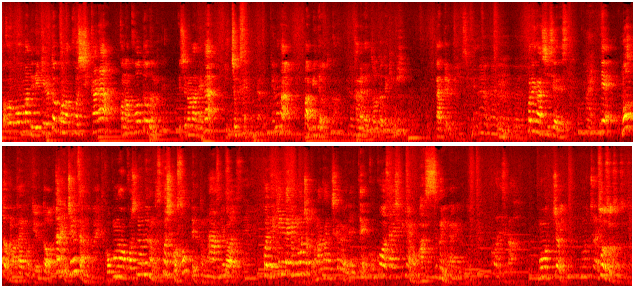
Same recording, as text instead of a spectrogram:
ここまでできるとこの腰からこの後頭部まで後ろまでが一直線になるっていうのが、まあ、ビデオとかカメラで撮った時になってるといいですよね、うんうんうんうん。これが姿勢です。ねはいでもっと細かいこと言うとちょっと潤さんの場合ってここの腰の部分が少しこう反ってると思うんですけどね。これできるだけもうちょっとお腹に力を入れてここを最終的にはまっすぐになる。ようにこうですか？もうちょい。もうちょい。そうそうそうそう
